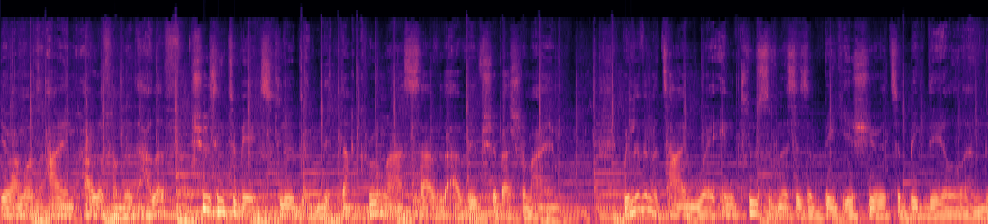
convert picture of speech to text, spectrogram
Yevamot Ayin Aleph Amud Aleph, choosing to be excluded, La'aviv. We live in a time where inclusiveness is a big issue, it's a big deal, and,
